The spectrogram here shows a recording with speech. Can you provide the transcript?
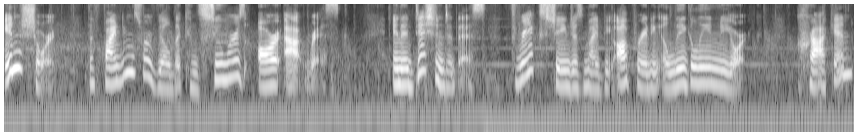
In short, the findings reveal that consumers are at risk. In addition to this, three exchanges might be operating illegally in New York, Kraken,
